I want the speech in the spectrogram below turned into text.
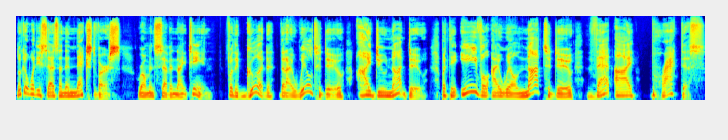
Look at what he says in the next verse, Romans 7 19. For the good that I will to do, I do not do, but the evil I will not to do, that I practice.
